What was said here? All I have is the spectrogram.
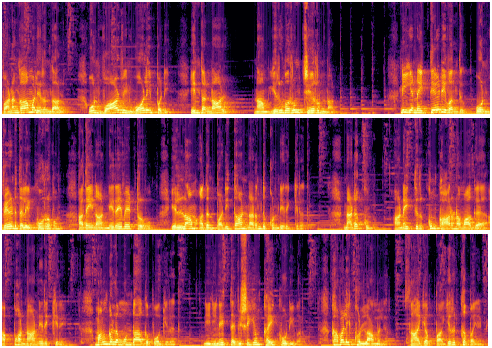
வணங்காமல் இருந்தாலும் உன் வாழ்வின் ஓலைப்படி இந்த நாள் நாம் இருவரும் சேரும் நாள். நீ என்னை தேடி வந்து உன் வேண்டுதலை கூறவும் அதை நான் நிறைவேற்றவும். எல்லாம் அதன் படித்தான் நடந்து கொண்டிருக்கிறது. நடக்கும் அனைத்திற்கும் காரணமாக அப்பா நான் இருக்கிறேன். மங்களம் உண்டாக போகிறது. நீ நினைத்த விஷயம் கைகூடி வரும். கவலை கொள்ளாமல் இரு சாயப்பா இருக்க பயமே.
